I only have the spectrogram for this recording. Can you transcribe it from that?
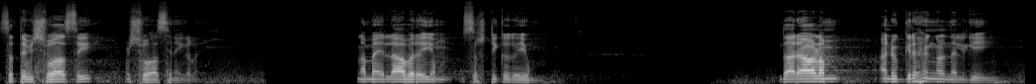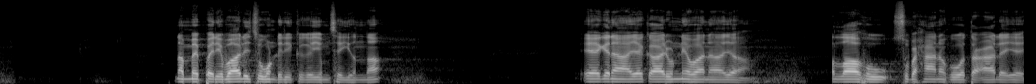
സത്യവിശ്വാസി വിശ്വാസിനികളെ നമ്മെ എല്ലാവരെയും സൃഷ്ടിക്കുകയും ധാരാളം അനുഗ്രഹങ്ങൾ നൽകി നമ്മെ പരിപാലിച്ചു കൊണ്ടിരിക്കുകയും ചെയ്യുന്ന ഏകനായ കാരുണ്യവാനായ അള്ളാഹു സുബഹാനഹുവത്ത ആലയെ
